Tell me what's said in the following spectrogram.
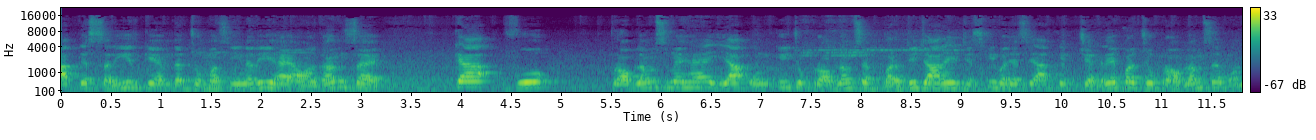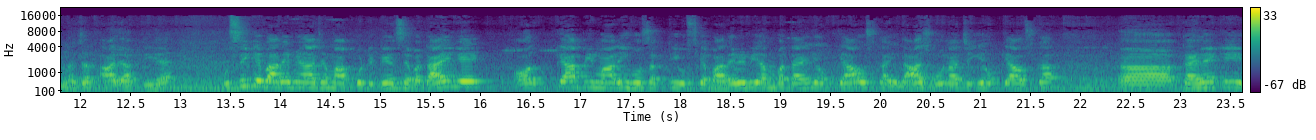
आपके शरीर के अंदर जो मशीनरी है ऑर्गन्स है, क्या वो प्रॉब्लम्स में है या उनकी जो प्रॉब्लम्स है बढ़ती जा रही जिसकी वजह से आपके चेहरे पर जो प्रॉब्लम्स है वो नज़र आ जाती है। उसी के बारे में आज हम आपको डिटेल से बताएँगे और क्या बीमारी हो सकती है उसके बारे में भी हम बताएँगे और क्या उसका इलाज होना चाहिए और क्या उसका कह लें कि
